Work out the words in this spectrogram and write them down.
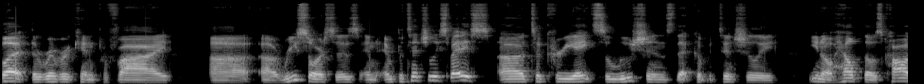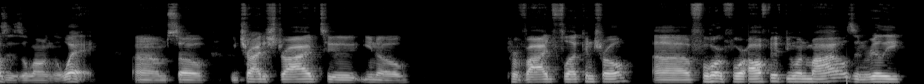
but the river can provide uh, uh, resources and, and, potentially space uh, to create solutions that could potentially, you know, help those causes along the way. Um, so we try to strive to, you know, provide flood control uh, for for all 51 miles and really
